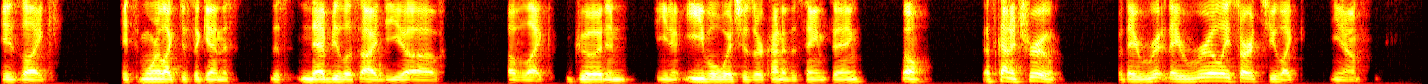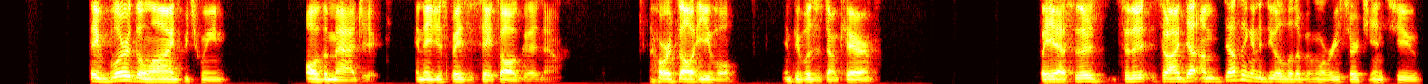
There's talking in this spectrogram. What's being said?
is like it's more like just again this this nebulous idea of of like good and you know evil witches are kind of the same thing. Well, that's kind of true, but they re- they really start to like you know they've blurred the lines between all the magic and they just basically say it's all good now or it's all evil and people just don't care but yeah so there's so there, so I de- i'm definitely going to do a little bit more research into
